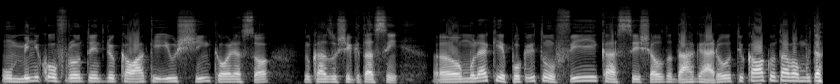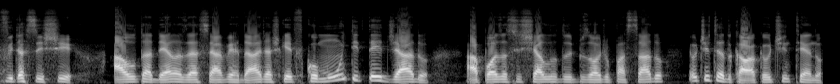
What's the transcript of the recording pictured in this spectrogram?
um mini confronto entre o Kawaki e o Shinka, olha só. No caso o Shinka tá assim, Ô, moleque, por que tu não fica, assiste a luta das garotas? E o Kawaki não tava muito afim de assistir a luta delas, essa é a verdade. Acho que ele ficou muito entediado após assistir a luta do episódio passado. Eu te entendo, Kawaki, eu te entendo.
